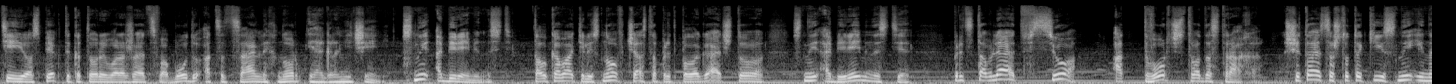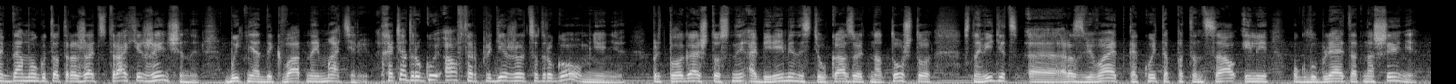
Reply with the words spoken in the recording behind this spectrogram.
те ее аспекты, которые выражают свободу от социальных норм и ограничений. Сны о беременности. Толкователи снов часто предполагают, что сны о беременности представляют все от творчества до страха. Считается, что такие сны иногда могут отражать страхи женщины, быть неадекватной матерью. Хотя другой автор придерживается другого мнения, предполагая, что сны о беременности указывают на то, что сновидец э, развивает какой-то потенциал или углубляет отношения –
